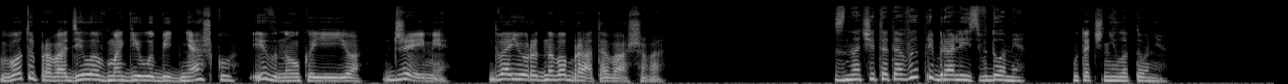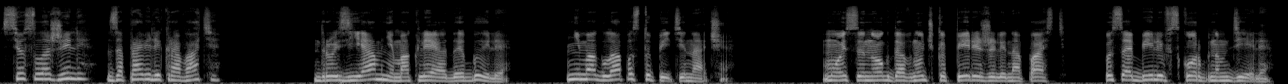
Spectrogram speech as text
Вот и проводила в могилу бедняжку и внука ее, Джейми, двоюродного брата вашего». «Значит, это вы прибрались в доме?» — уточнила Тоня. «Все сложили, заправили кровати?» «Друзья мне Маклеады были. Не могла поступить иначе. Мой сынок да внучка пережили напасть, пособили в скорбном деле.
